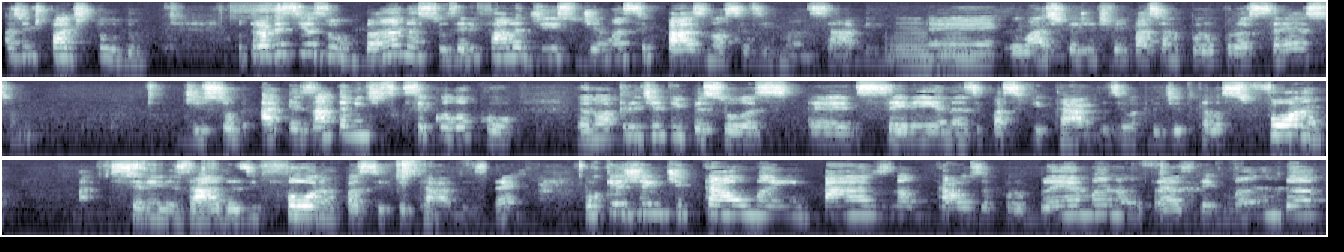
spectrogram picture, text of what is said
A gente pode tudo. O Travessias Urbanas, Sus, ele fala disso, de emancipar as nossas irmãs, sabe? Uhum. É, eu acho que a gente vem passando por um processo de sobre, exatamente isso que você colocou. Eu não acredito em pessoas é, serenas e pacificadas. Eu acredito que elas foram serenizadas e foram pacificadas, né? Porque gente calma e em paz não causa problema, não traz demanda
